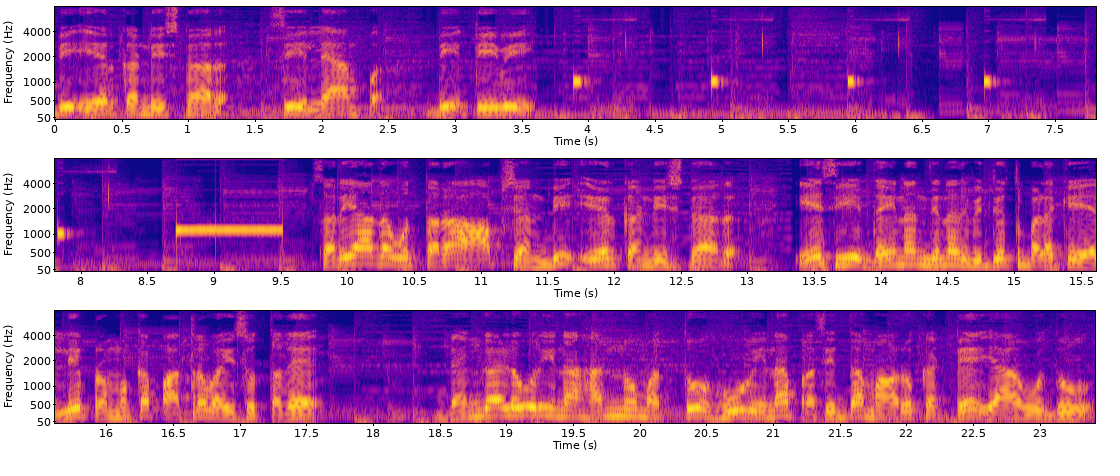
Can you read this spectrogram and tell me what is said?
B, air conditioner, C, lamp, D, TV. ಸರಿಯಾದ ಉತ್ತರ option B, air conditioner. AC ದೈನಂದಿನ ವಿದ್ಯುತ್ ಬಳಕೆಯಲ್ಲಿ ಪ್ರಮುಖ ಪಾತ್ರ ವಹಿಸುತ್ತದೆ. ಬೆಂಗಳೂರಿನ ಹಣ್ಣು ಮತ್ತು ಹೂವಿನ ಪ್ರಸಿದ್ಧ ಮಾರುಕಟ್ಟೆ ಯಾವುದು?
